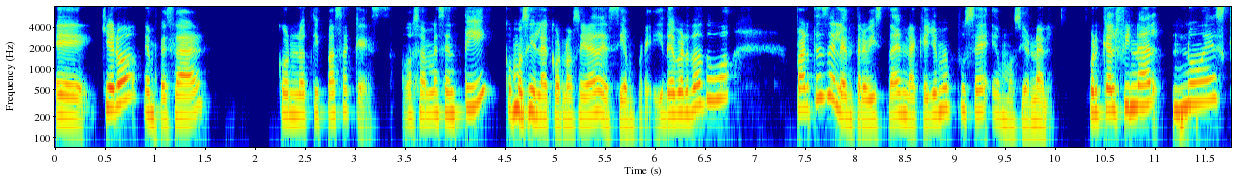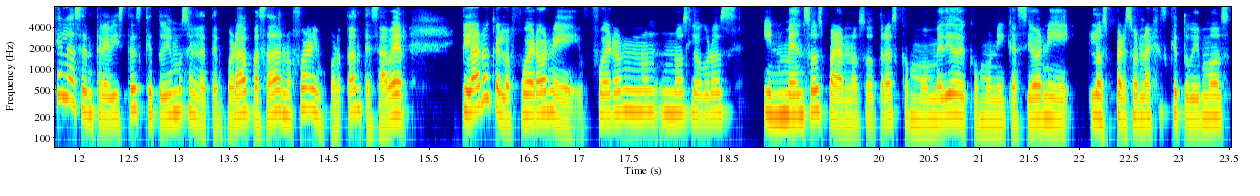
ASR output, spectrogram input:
Eh, quiero empezar con lo tipaza que es. O sea, me sentí como si la conociera de siempre. Y de verdad hubo partes de la entrevista en la que yo me puse emocional. Porque al final no es que las entrevistas que tuvimos en la temporada pasada no fueran importantes. A ver, claro que lo fueron y fueron unos logros inmensos para nosotras como medio de comunicación y los personajes que tuvimos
